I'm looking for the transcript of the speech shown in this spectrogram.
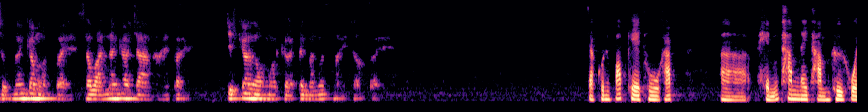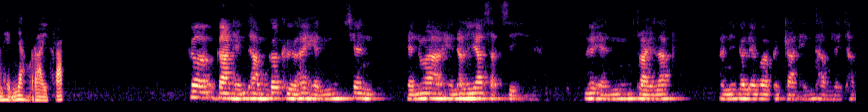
สุขนั้นก็หมดไป สวรรค์นั้นก็จางหายไป จิตก็ลงมาเกิดเป็นมนุษย์ใหม่ต่อไป จากคุณป๊อปเคทูครับเห็นธรรมในธรรมคือควรเห็นอย่างไรครับ ก็การเห็นธรรมก็คือให้เห็น เช่น เห็นว่าเห็นอริยสัจสี่หรือเห็นไตรลักษณ์อันนี้ก็เรียกว่าเป็นการเห็นธรรมในธรรม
